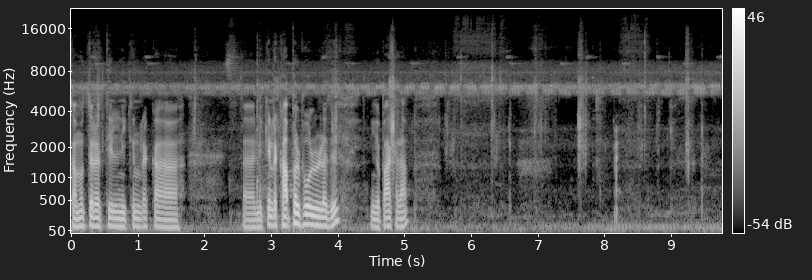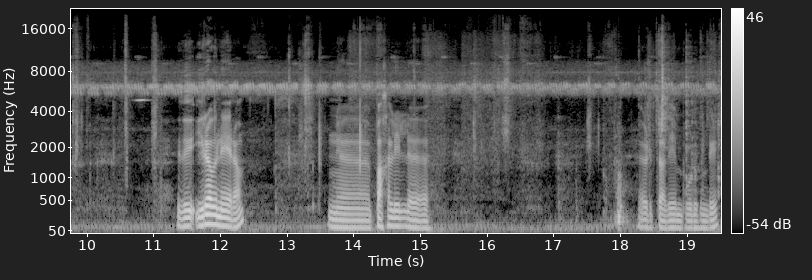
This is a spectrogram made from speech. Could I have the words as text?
சமுத்திரத்தில் நிற்கின்ற கா நிற்கின்ற கப்பல் போல் உள்ளது. நீங்கள் பார்க்கலாம். இது இரவு நேரம். பகலில் எடுத்து அதையும் போடுகின்றேன்.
